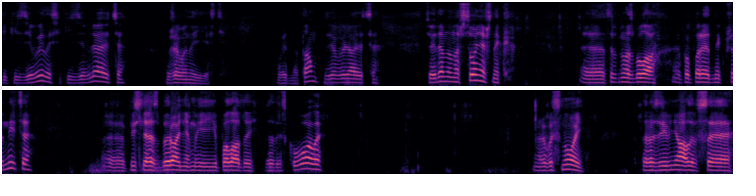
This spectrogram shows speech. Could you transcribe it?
якісь з'явились, якісь з'являються. Вже вони є. Видно, там з'являються. Все, йдемо на наш соняшник. Е, Це тут у нас була е, попередник пшениця. Е, Після збирання ми її паладою задискували. Весною розрівняли все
